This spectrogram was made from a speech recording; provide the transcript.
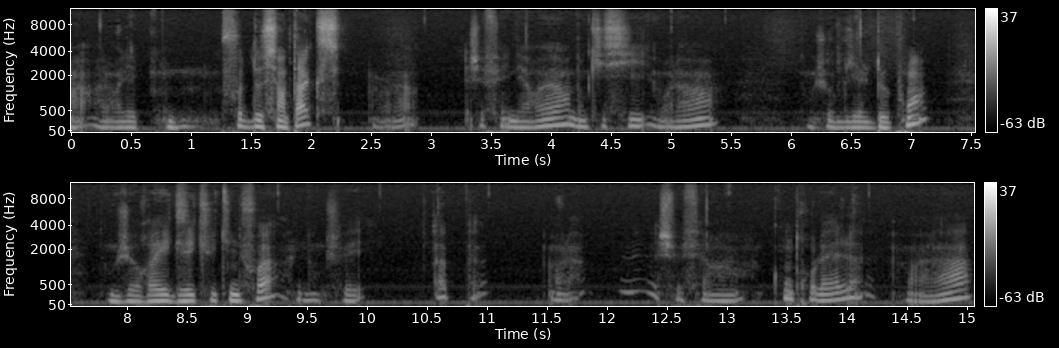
alors il est faute de syntaxe. Voilà, j'ai fait une erreur. Donc ici, voilà. J'ai oublié le deux points. Donc je réexécute une fois. Donc je vais, hop, voilà. Je vais faire un CTRL L. Voilà.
